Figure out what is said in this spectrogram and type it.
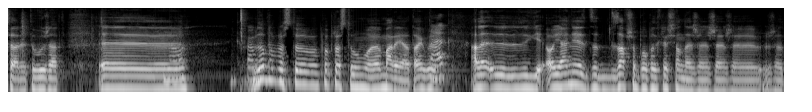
sorry, to był żart. No. Krwawy no po prostu, po prostu Maria, tak? Tak? Ale y, o Janie zawsze było podkreślone, że, że, że, że,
